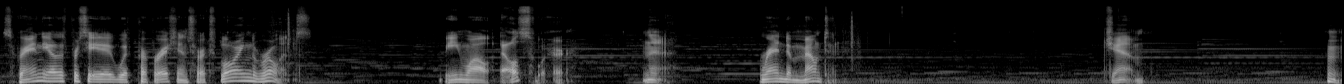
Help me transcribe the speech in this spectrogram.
Sakura and the others proceeded with preparations for exploring the ruins. Meanwhile, elsewhere, nah, random mountain. Gem. Hmm.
